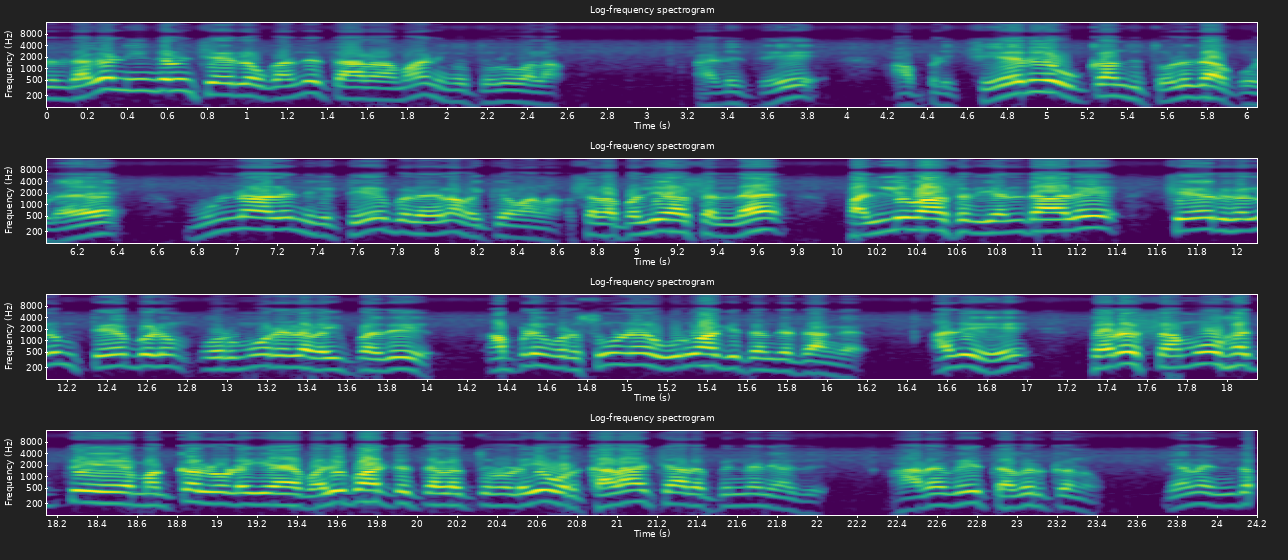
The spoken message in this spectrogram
இருந்தாக்க நீங்களும் சேரில் உட்காந்து தாராளமாக நீங்கள் தொழுவலாம். அடுத்து அப்படி சேரில் உட்காந்து தொழுதா கூட முன்னால் நீங்கள் டேபிள் எல்லாம் வைக்க வேணாம். சில பள்ளிவாசலில் பள்ளிவாசல் என்றாலே சேர்களும் டேபிளும் ஒரு மூறையில் வைப்பது அப்படிங்கிற சூழ்நிலை உருவாக்கி தந்துட்டாங்க. அது பிற சமூகத்து மக்களுடைய வழிபாட்டு தலத்தினுடைய ஒரு கலாச்சார பின்னணி அது. அறவே தவிர்க்கணும். ஏன்னா இந்த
